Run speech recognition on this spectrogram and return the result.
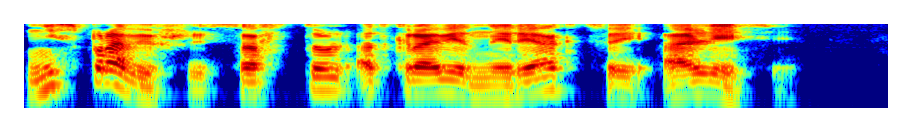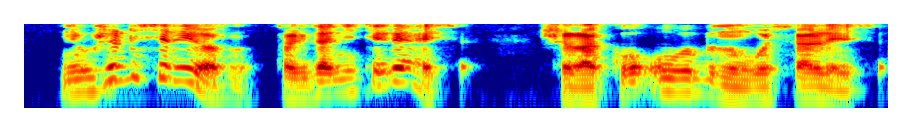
не справившись со столь откровенной реакцией Олеси. Неужели серьезно? Тогда не теряйся. Широко улыбнулась Олеся.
